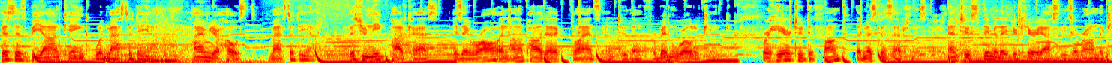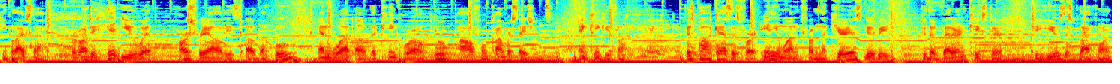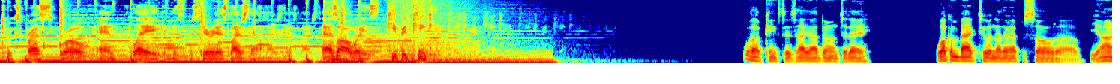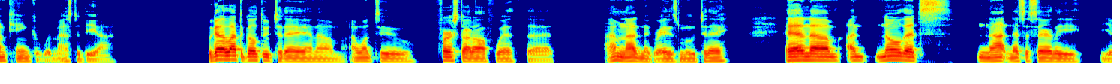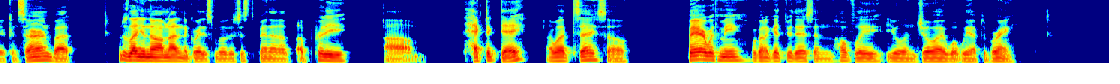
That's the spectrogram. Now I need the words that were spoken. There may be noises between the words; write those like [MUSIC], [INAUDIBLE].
This is Beyond Kink with Master Dion. I am your host, Master Dion. This unique podcast is a raw and unapologetic glance into the forbidden world of kink. We're here to defunct the misconceptions and to stimulate your curiosities around the kink lifestyle. We're going to hit you with harsh realities of the who and what of the kink world through powerful conversations and kinky fun. This podcast is for anyone from the curious newbie to the veteran kinkster to use this platform to express, grow, and play in this mysterious lifestyle. As always, keep it kinky. What up, Kinksters? How y'all doing today? Welcome back to another episode of Beyond Kink with Master Dion. We got a lot to go through today, and um, I want to first start off with that I'm not in the greatest mood today. And um, I know that's not necessarily your concern, but I'm just letting you know I'm not in the greatest mood. It's just been a, a pretty um, hectic day, I would like to say. So bear with me. We're going to get through this and hopefully you'll enjoy what we have to bring.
